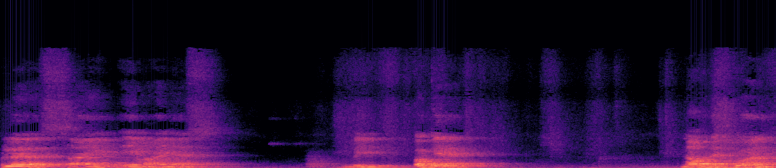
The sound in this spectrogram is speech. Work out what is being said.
plus sin A minus B. Okay. Now next one.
